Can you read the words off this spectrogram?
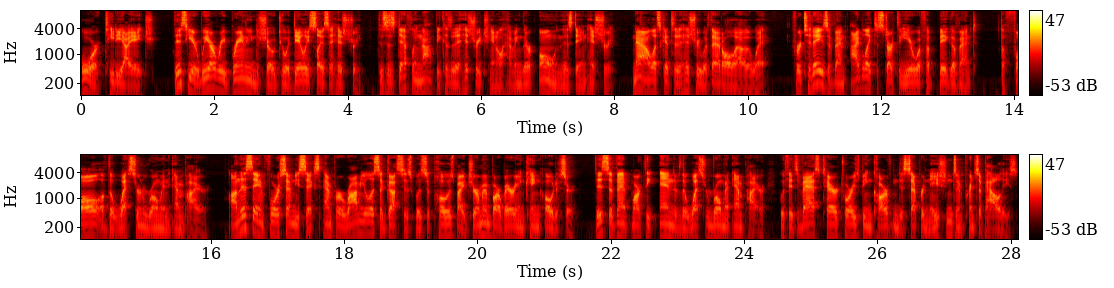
or TDIH. This year, we are rebranding the show to A Daily Slice of History. This is definitely not because of the History Channel having their own This Day in History. Now, let's get to the history with that all out of the way. For today's event, I'd like to start the year with a big event the fall of the Western Roman Empire. On this day in 476, Emperor Romulus Augustus was deposed by German barbarian King Odoacer. This event marked the end of the Western Roman Empire, with its vast territories being carved into separate nations and principalities.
